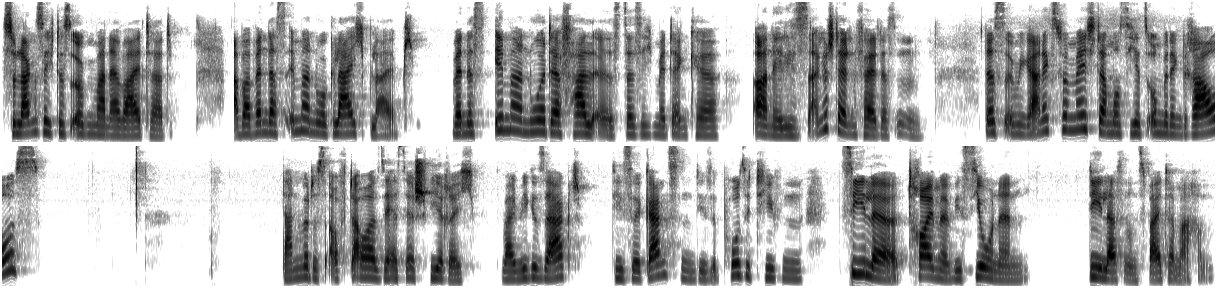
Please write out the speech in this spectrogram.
solange sich das irgendwann erweitert. Aber wenn das immer nur gleich bleibt, wenn es immer nur der Fall ist, dass ich mir denke, ah oh nee, dieses Angestelltenverhältnis, mh, mm, das ist irgendwie gar nichts für mich, da muss ich jetzt unbedingt raus, dann wird es auf Dauer sehr, sehr schwierig. Weil, wie gesagt, diese ganzen, diese positiven Ziele, Träume, Visionen, die lassen uns weitermachen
